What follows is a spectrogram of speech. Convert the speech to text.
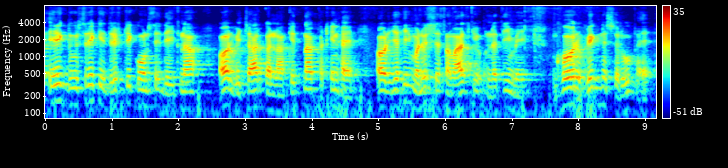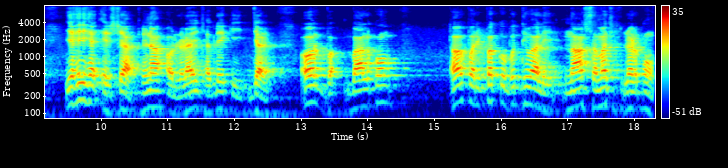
एक दूसरे के दृष्टिकोण से देखना और विचार करना कितना कठिन है? और यही मनुष्य समाज की उन्नति में घोर विघ्न स्वरूप है। यही है ईर्ष्या, घृणा और लड़ाई झगड़े की जड़। और बालकों, अपरिपक्व बुद्धि वाले ना समझ लड़कों,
